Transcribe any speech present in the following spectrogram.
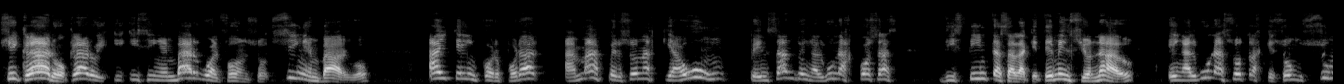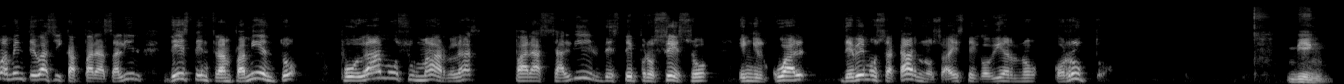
Sí, claro, claro. Y, sin embargo, Alfonso, sin embargo, hay que incorporar a más personas que aún pensando en algunas cosas distintas a las que te he mencionado, en algunas otras que son sumamente básicas para salir de este entrampamiento, podamos sumarlas para salir de este proceso en el cual debemos sacarnos a este gobierno corrupto. Bien,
